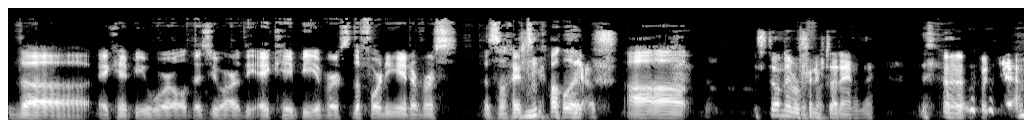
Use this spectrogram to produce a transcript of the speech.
the AKB world as you are the AKB verse, the 48 verse, as I like to call it. Yes. Uh, Still never finished that anime. But yeah.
